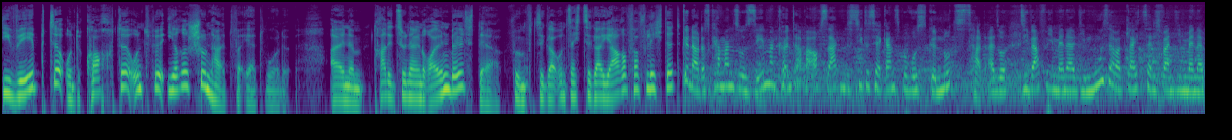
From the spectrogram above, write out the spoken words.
die webte und kochte und für ihre Schönheit verehrt wurde. Einem traditionellen Rollenbild der 50er und 60er Jahre verpflichtet. Genau, das kann man so sehen. Man könnte aber auch sagen, dass sie das ja ganz bewusst genutzt hat. Also sie war für die Männer die Muse, aber gleichzeitig waren die Männer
